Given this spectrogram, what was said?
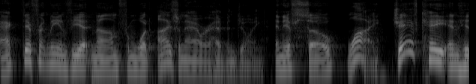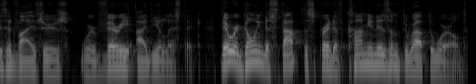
act differently in Vietnam from what Eisenhower had been doing? And if so, why? JFK and his advisors were very idealistic. They were going to stop the spread of communism throughout the world.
